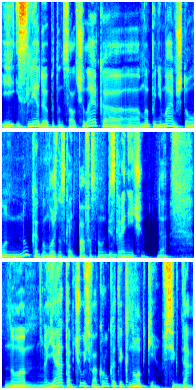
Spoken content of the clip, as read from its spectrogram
И исследуя потенциал человека, а, мы понимаем, что он, ну, как бы можно сказать, пафосно, он безграничен. Да? Но я топчусь вокруг этой кнопки всегда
